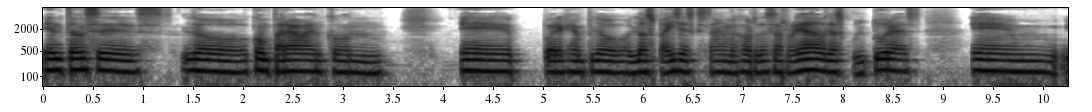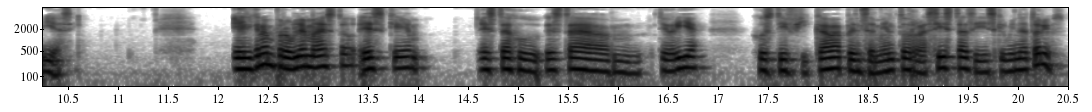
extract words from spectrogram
Entonces lo comparaban con, eh, por ejemplo, los países que están mejor desarrollados, las culturas em, y así. El gran problema de esto es que esta, esta mm, teoría justificaba pensamientos racistas y discriminatorios,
